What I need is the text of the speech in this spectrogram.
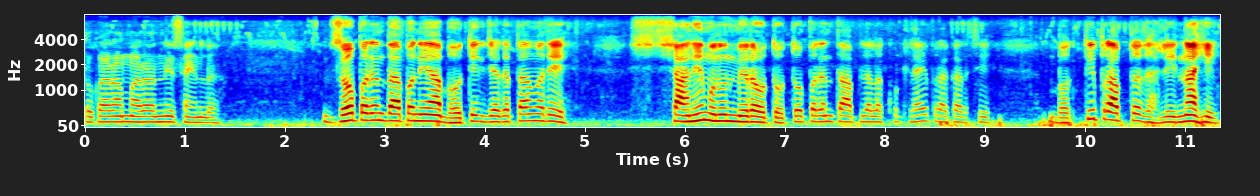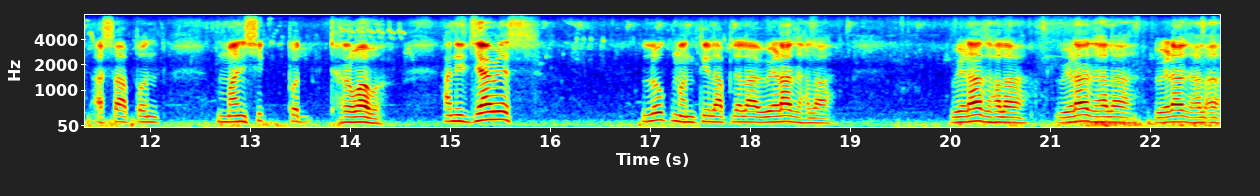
तुकाराम महाराजांनी सांगितलं जोपर्यंत आपण या भौतिक जगतामध्ये शाने म्हणून मिरवतो तोपर्यंत आपल्याला कुठल्याही प्रकारची भक्ती प्राप्त झाली नाही असं आपण मानसिक पद ठरवावं. आणि ज्यावेळेस लोक म्हणतील आपल्याला वेडा झाला वेडा झाला वेडा झाला वेडा झाला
